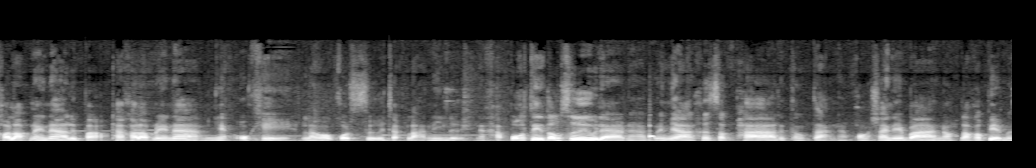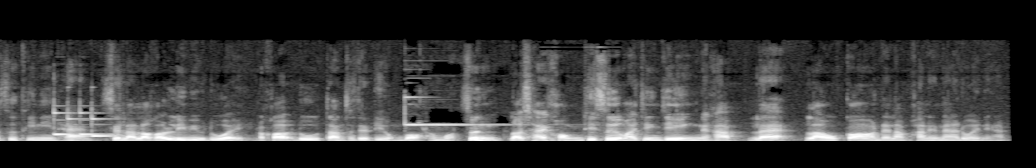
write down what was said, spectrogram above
เขารับนายหน้าหรือเปล่า ถ้าเขารับนายหน้าอย่างเงี้ยโอเค เราก็กดซื้อจากร้านนี้เลยนะครับปกติต้องซื้ออยู่แล้วนะครับน้ำยาเครื่องซักผ้าอะไรต่างๆนะของใช้ในบ้านเนาะเราก็เปลี่ยนมาซื้อที่นี่แทน เสร็จแล้วเราก็รีวิวด้วย แล้วก็ดูตามสเต็ปที่ผมบอกทั้งหมด ซึ่งเราใช้ของที่ซื้อมาจริงๆนะครับและเราก็ได้รับค่านายหน้าด้วยนะครับ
